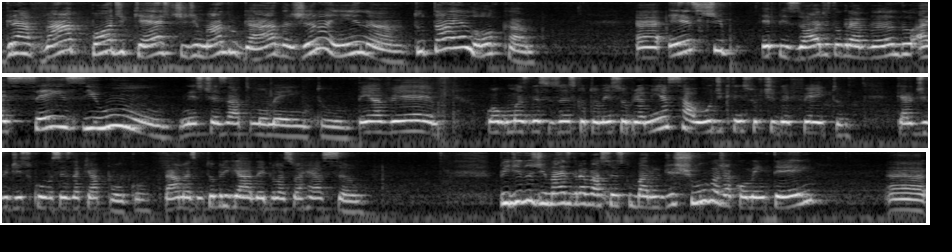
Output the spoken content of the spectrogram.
Gravar podcast de madrugada, Janaína, tu tá é louca. É, este episódio eu tô gravando às 6 e 1 neste exato momento. Tem a ver com algumas decisões que eu tomei sobre a minha saúde que tem surtido efeito. Quero dividir isso com vocês daqui a pouco, tá? Mas muito obrigada aí pela sua reação. Pedidos de mais gravações com barulho de chuva, já comentei. Ah,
